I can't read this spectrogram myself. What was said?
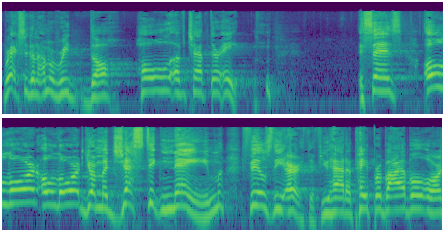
We're actually going to, I'm going to read the whole of chapter 8. it says, O Lord, O Lord, your majestic name fills the earth. If you had a paper Bible or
